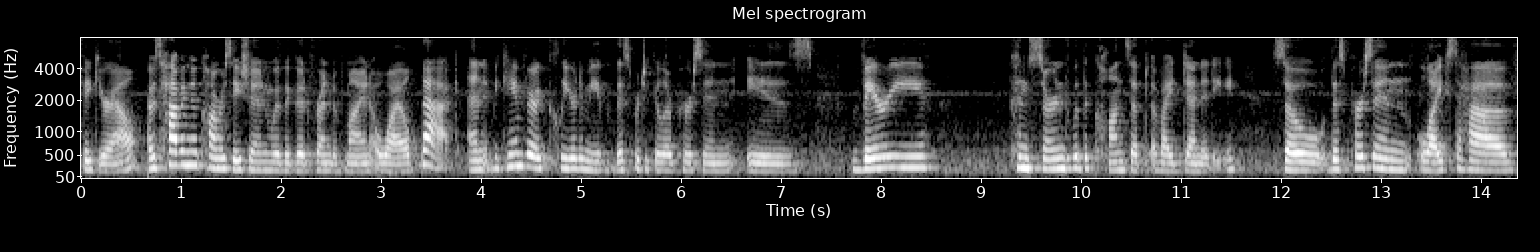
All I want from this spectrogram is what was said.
figure out. I was having a conversation with a good friend of mine a while back, and it became very clear to me that this particular person is very concerned with the concept of identity. So, this person likes to have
